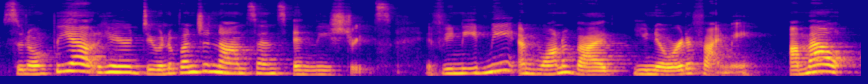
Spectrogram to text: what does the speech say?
so don't be out here doing a bunch of nonsense in these streets. If you need me and want a vibe, you know where to find me. I'm out.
